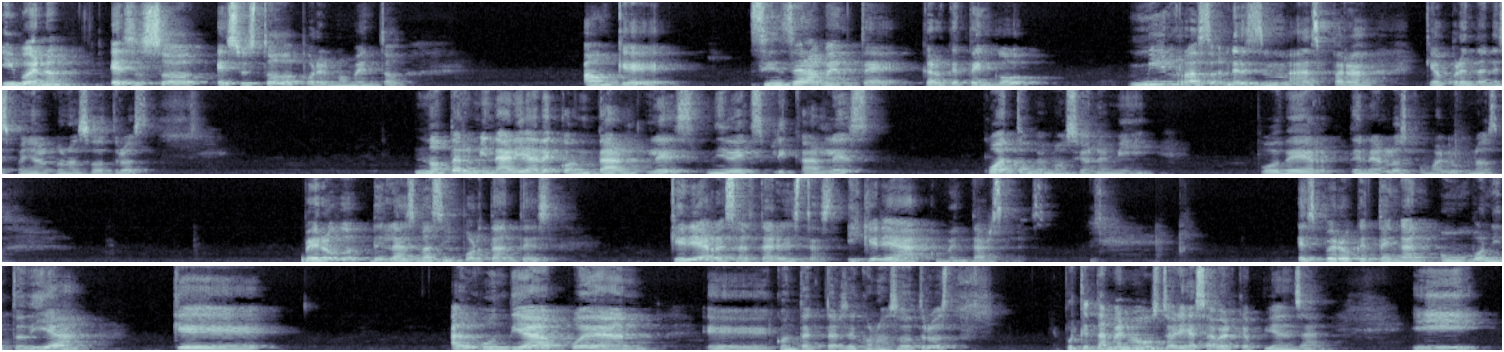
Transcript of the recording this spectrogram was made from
Y bueno, eso, eso es todo por el momento aunque sinceramente creo que tengo mil razones más para que aprendan español con nosotros, no terminaría de contarles ni de explicarles cuánto me emociona a mí poder tenerlos como alumnos. Pero de las más importantes, quería resaltar estas y quería comentárselas. Espero que tengan un bonito día, que algún día puedan eh, contactarse con nosotros, porque también me gustaría saber qué piensan. Y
